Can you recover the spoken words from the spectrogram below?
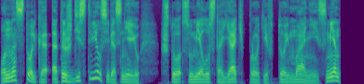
Он настолько отождествил себя с нею, что сумел устоять против той мании смен,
